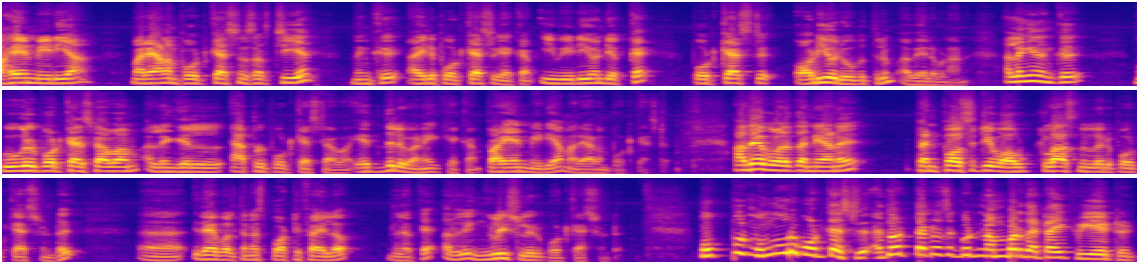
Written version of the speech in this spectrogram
പഹയൻ മീഡിയ മലയാളം പോഡ്കാസ്റ്റിന് സെർച്ച് ചെയ്യുക നിങ്ങൾക്ക് അതിൽ പോഡ്കാസ്റ്റ് കേൾക്കാം. ഈ വീഡിയോന്റെ ഒക്കെ പോഡ്കാസ്റ്റ് ഓഡിയോ രൂപത്തിലും അവൈലബിൾ ആണ്. അല്ലെങ്കിൽ നിങ്ങൾക്ക് ഗൂഗിൾ പോഡ്കാസ്റ്റ് ആവാം അല്ലെങ്കിൽ ആപ്പിൾ പോഡ്കാസ്റ്റ് ആവാം. എന്തിൽ വേണമെങ്കിൽ കേൾക്കാം. പയൻ മീഡിയ മലയാളം പോഡ്കാസ്റ്റ് അതേപോലെ തന്നെയാണ് പെൻ പോസിറ്റീവ് ഔട്ട് ക്ലാസ് എന്നുള്ളൊരു പോഡ്കാസ്റ്റ് ഉണ്ട്. ഇതേപോലെ തന്നെ സ്പോട്ടിഫൈയിലോ ഇതിലൊക്കെ അതിൽ ഇംഗ്ലീഷിലൊരു പോഡ്കാസ്റ്റ് ഉണ്ട്. മുപ്പത് മുന്നൂറ് podcast I thought that was a good number that I created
